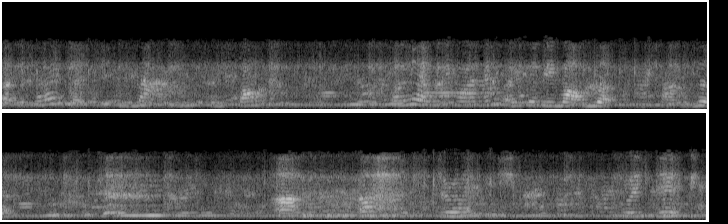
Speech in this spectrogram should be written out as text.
But the parents is nan and fun. Oh yeah, which one anyway? It's be mom, look. Um, look. Uh, uh, stretch. Twist it.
